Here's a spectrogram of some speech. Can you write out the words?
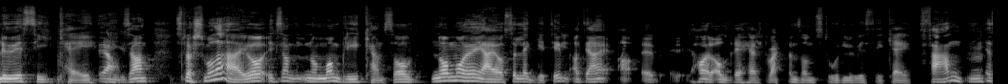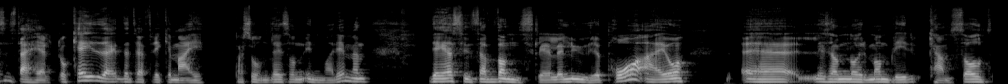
Louis C.K. Ja. ikke sant? Spørsmålet er jo, ikke sant, når man blir cancelled Nå må jo jeg også legge til at jeg eh, har aldri helt vært en sånn stor Louis C.K.-fan. Mm. Jeg syns det er helt ok. Det, det treffer ikke meg personlig sånn innmari. Men det jeg syns er vanskelig eller lurer på, er jo eh, liksom når man blir cancelled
